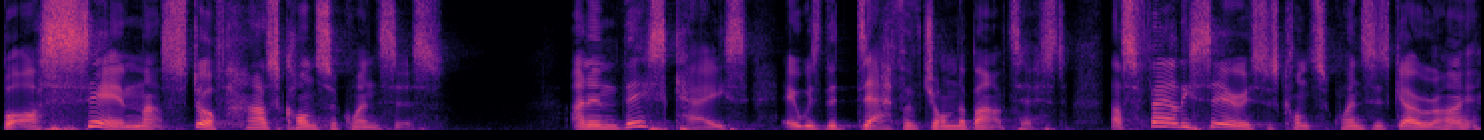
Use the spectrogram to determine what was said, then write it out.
But our sin, that stuff, has consequences. And in this case, it was the death of John the Baptist. That's fairly serious as consequences go, right?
